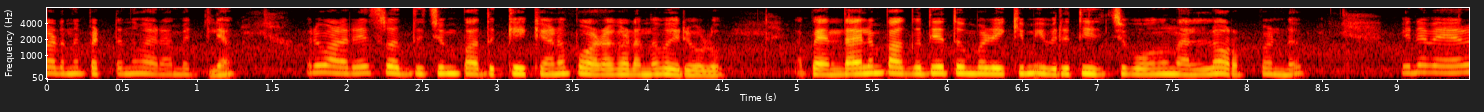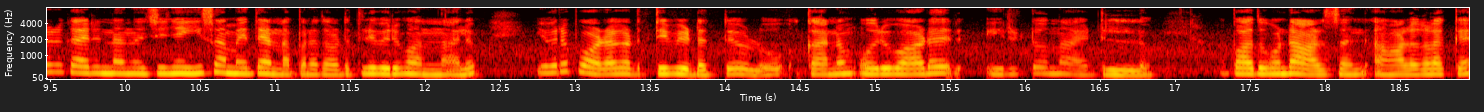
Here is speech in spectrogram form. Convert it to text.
കടന്ന് പെട്ടെന്ന് വരാൻ പറ്റില്ല. അവർ വളരെ ശ്രദ്ധിച്ചും പതുക്കെയൊക്കെയാണ് പുഴ കടന്ന് വരുള്ളൂ. അപ്പോൾ എന്തായാലും പകുതി എത്തുമ്പോഴേക്കും ഇവർ തിരിച്ചു പോകുന്നു നല്ല ഉറപ്പുണ്ട്. പിന്നെ വേറൊരു കാര്യം എന്താണെന്ന് വെച്ച് കഴിഞ്ഞാൽ ഈ സമയത്ത് എണ്ണപ്പനത്തോട്ടത്തിൽ ഇവർ വന്നാലും ഇവർ പുഴ കടത്തി വിടത്തേ ഉള്ളൂ. കാരണം ഒരുപാട് ഇരുട്ടൊന്നും ആയിട്ടില്ലല്ലോ. അപ്പോൾ അതുകൊണ്ട് ആൾ ആളുകളൊക്കെ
